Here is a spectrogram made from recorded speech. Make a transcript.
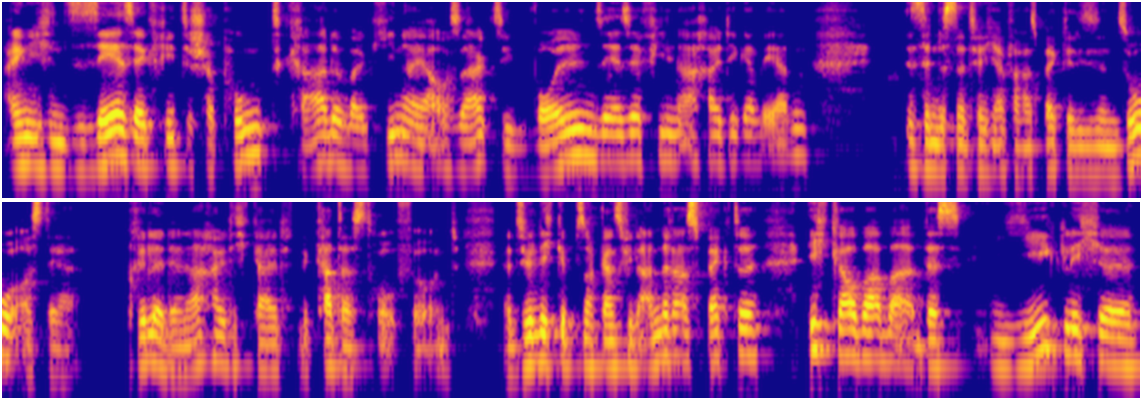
eigentlich ein sehr, sehr kritischer Punkt, gerade weil China ja auch sagt, sie wollen sehr, sehr viel nachhaltiger werden sind es natürlich einfach Aspekte, die sind so aus der Brille der Nachhaltigkeit eine Katastrophe. Und natürlich gibt es noch ganz viele andere Aspekte. Ich glaube aber, dass jegliche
